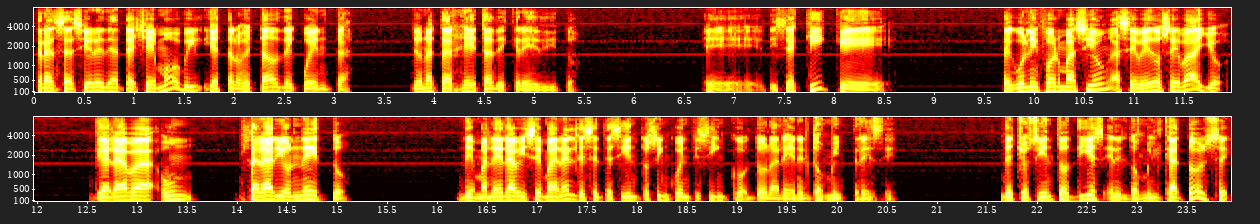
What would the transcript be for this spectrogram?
transacciones de ATH móvil y hasta los estados de cuenta de una tarjeta de crédito. Eh, dice aquí que, según la información, Acevedo Ceballos ganaba un salario neto de manera bisemanal de 755 dólares en el 2013, de 810 en el 2014,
